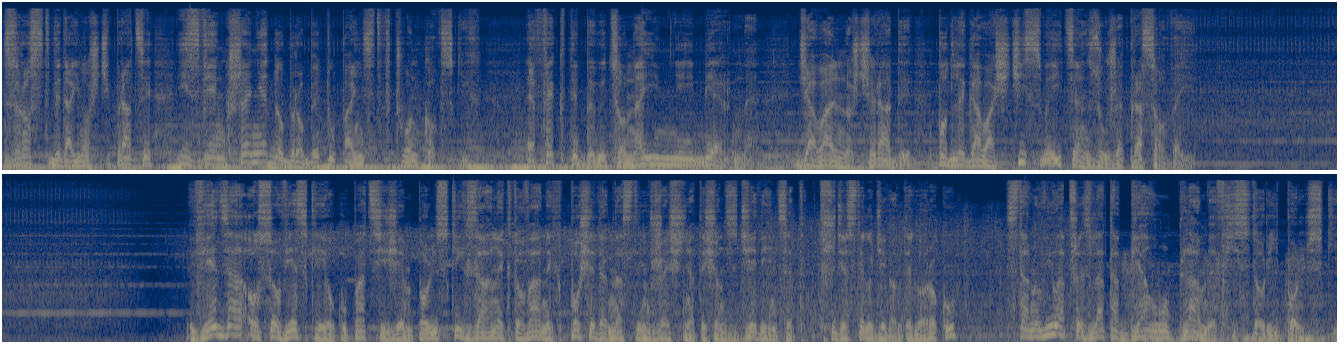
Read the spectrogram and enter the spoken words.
wzrost wydajności pracy i zwiększenie dobrobytu państw członkowskich. Efekty były co najmniej mierne. Działalność Rady podlegała ścisłej cenzurze prasowej. Wiedza o sowieckiej okupacji ziem polskich zaanektowanych po 17 września 1939 roku stanowiła przez lata białą plamę w historii Polski.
